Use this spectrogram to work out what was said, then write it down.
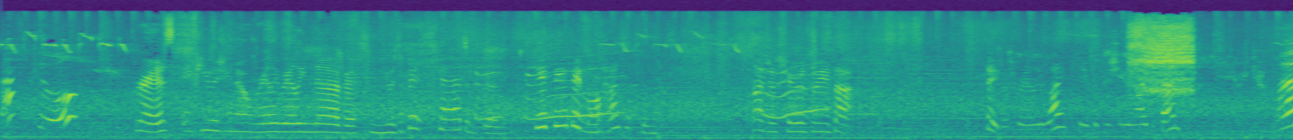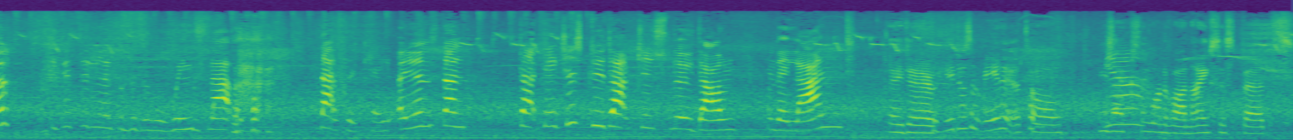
That's cool. If you was, you know, really, really nervous and you was a bit scared of them, you'd be a bit more hesitant. That just shows me that they just really like you because you like them. Well, he just did a little bit of a wing snap. That's okay. I understand that they just do that to slow down when they land. They do. He doesn't mean it at all. He's Yeah. actually one of our nicest birds.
